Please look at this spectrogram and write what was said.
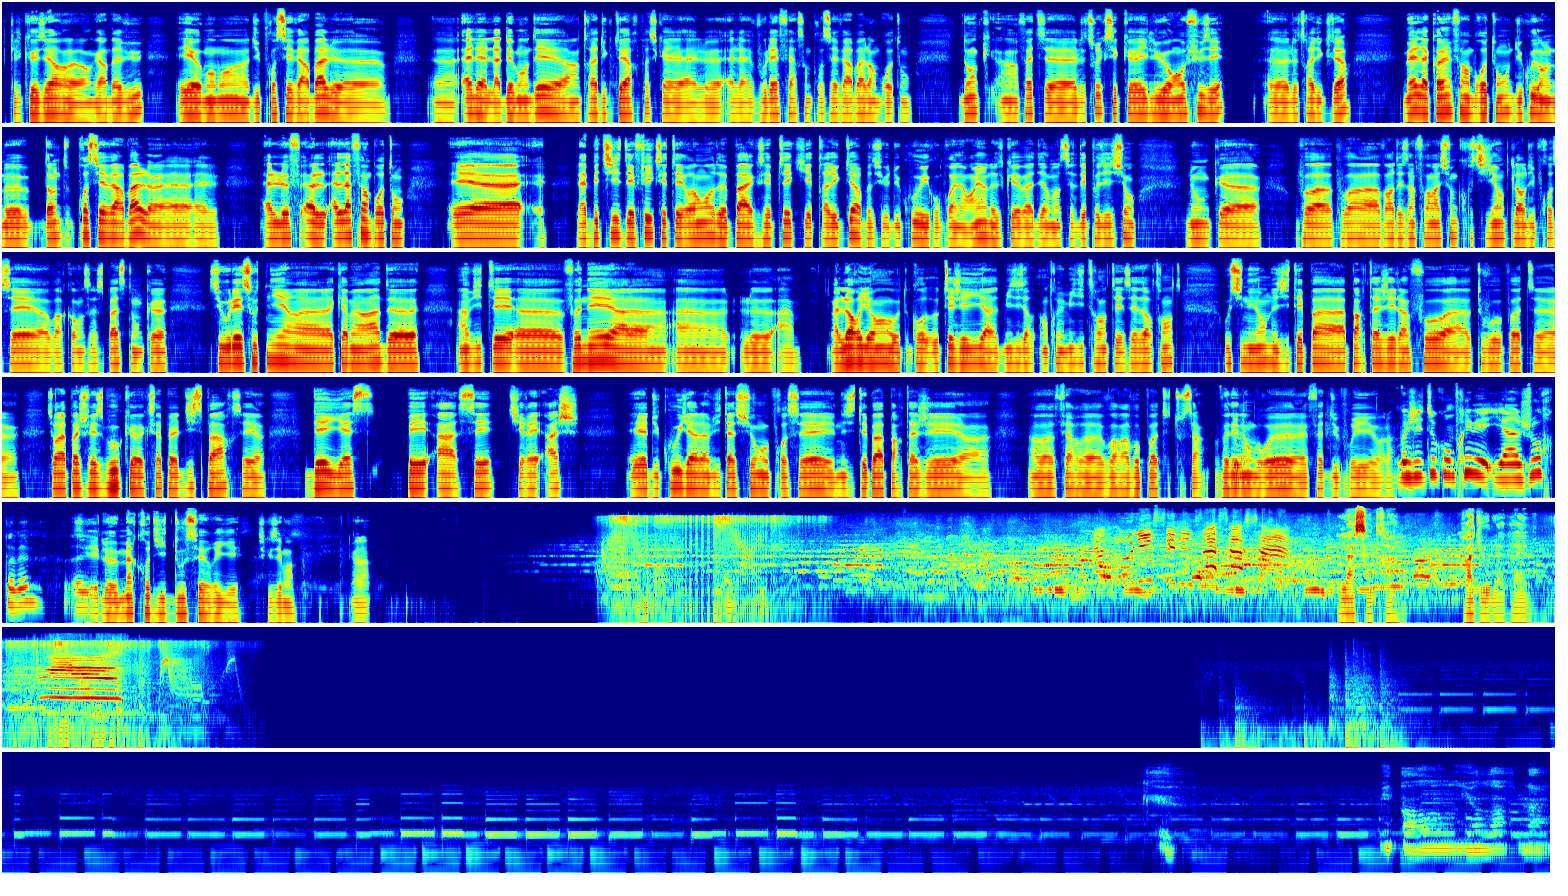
quelques heures en garde à vue. Et au moment du procès verbal elle elle a demandé un traducteur parce qu'elle elle, elle voulait faire son procès verbal en breton. Donc en fait le truc c'est qu'ils lui ont refusé euh, le traducteur mais elle l'a quand même fait en breton du coup dans le dans le procès verbal euh, elle elle le fait- elle elle l'a fait en breton et euh, la bêtise des flics, c'était vraiment de pas accepter qu'il y ait traducteur parce que du coup, ils comprennent rien de ce qu'elle va dire dans cette déposition. Donc, euh, on va pouvoir avoir des informations croustillantes lors du procès, voir comment ça se passe. Donc, si vous voulez soutenir la camarade, invitez, venez à le, à, à Lorient, au, TGI, à midi- entre 12h30 et 16h30. Ou sinon, n'hésitez pas à partager l'info à tous vos potes euh, sur la page Facebook euh, qui s'appelle Dispar. C'est euh, D-I-S PAC-H. Et du coup, il y a l'invitation au procès. Et n'hésitez pas à partager, à faire voir à vos potes, tout ça. Venez Ouais. nombreux, faites du bruit, voilà. Moi j'ai tout compris, mais il y a un jour quand même. C'est le mercredi 12 février, excusez-moi. Voilà. La centrale, radio de la grève. All your love now.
